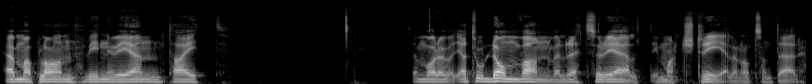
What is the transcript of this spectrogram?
hemmaplan vinner vi igen, tight. Sen var det, jag tror de vann väl rätt så rejält i match tre eller något sånt där.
